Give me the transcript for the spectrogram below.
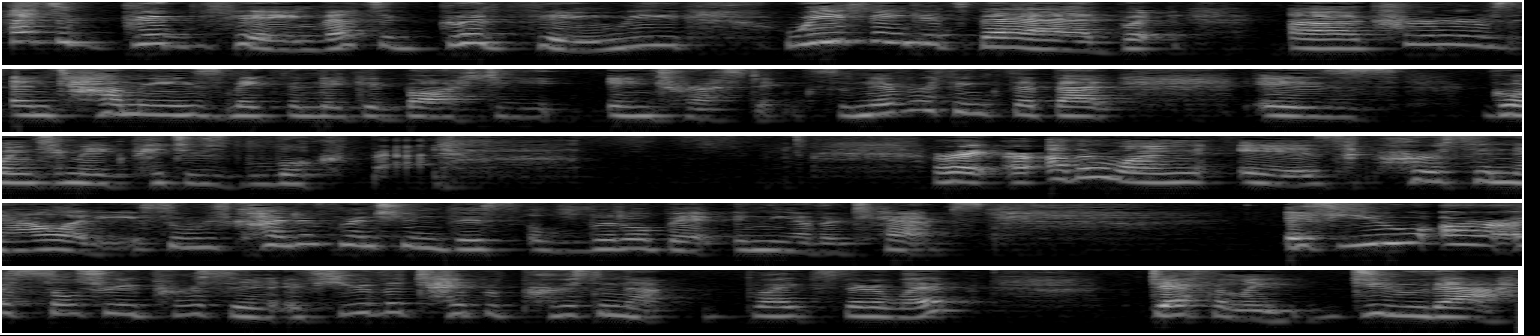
That's a good thing. That's a good thing. We we think it's bad, but uh, curves and tummies make the naked body interesting. So never think that that is going to make pictures look bad. All right, our other one is personality. So we've kind of mentioned this a little bit in the other tips. If you are a sultry person, if you're the type of person that bites their lip, definitely do that.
